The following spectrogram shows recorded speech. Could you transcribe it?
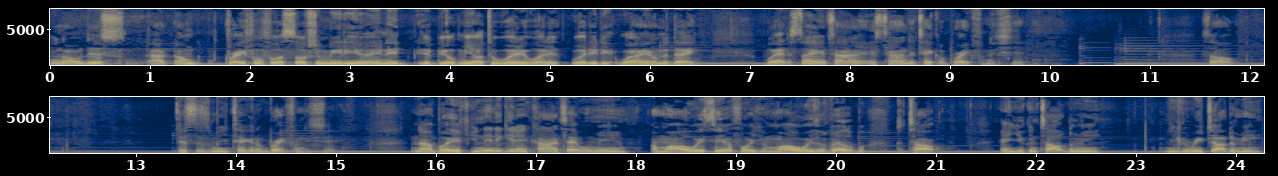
You know, this I, am grateful for social media, and it, it built me up to what it what it what it where I am today. But at the same time, it's time to take a break from this shit. So this is me taking a break from this shit. Now, but if you need to get in contact with me, I'm always here for you. I'm always available to talk. And you can talk to me. You can reach out to me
